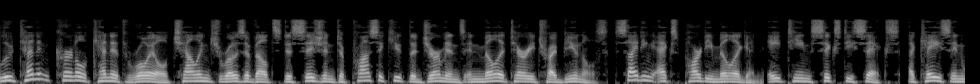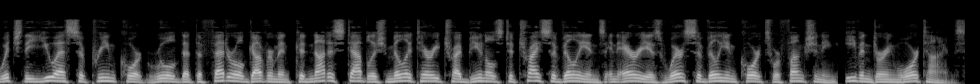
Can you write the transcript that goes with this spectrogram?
Lieutenant Colonel Kenneth Royall challenged Roosevelt's decision to prosecute the Germans in military tribunals, citing ex parte Milligan 1866, a case in which the U.S. Supreme Court ruled that the federal government could not establish military tribunals to try civilians in areas where civilian courts were functioning, even during wartimes.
